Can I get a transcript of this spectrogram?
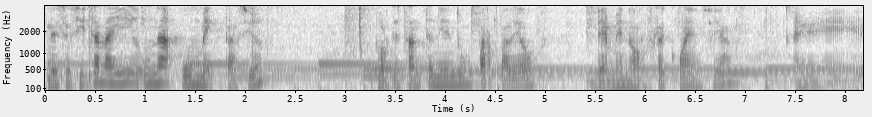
necesitan ahí una humectación porque están teniendo un parpadeo de menor frecuencia eh,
